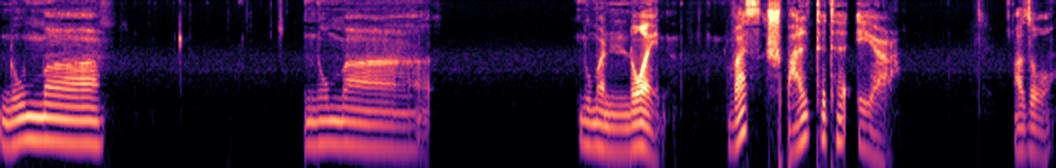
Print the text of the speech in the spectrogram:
Nummer Nummer Nummer 9. Was spaltete er? Also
